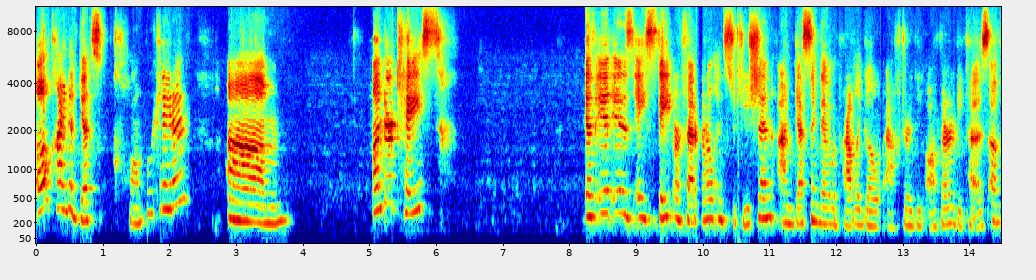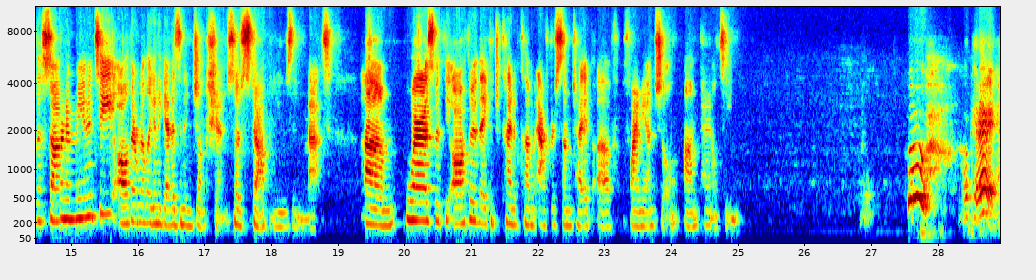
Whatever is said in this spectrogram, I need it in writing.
all kind of gets complicated. Um, under case, if it is a state or federal institution, I'm guessing they would probably go after the author because of the sovereign immunity. All they're really going to get is an injunction. So stop using that. Um, whereas with the author, they could kind of come after some type of financial um, penalty. Whew, okay.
